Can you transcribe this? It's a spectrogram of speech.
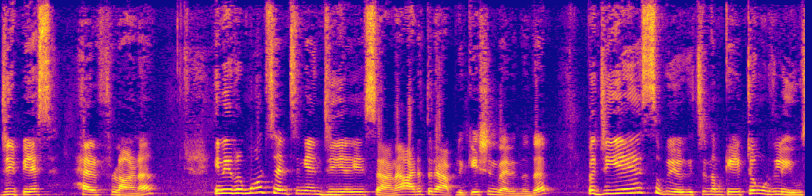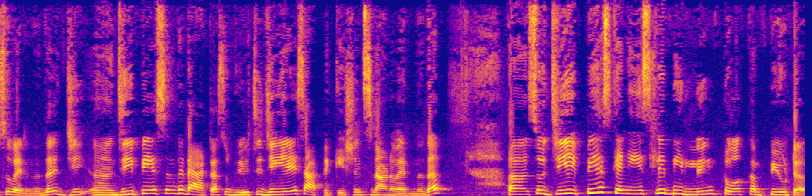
ജി പി എസ് ഹെൽപ്ഫുൾ ആണ്. ഇനി remote sensing and G I S ആണ് അടുത്തൊരു ആപ്ലിക്കേഷൻ വരുന്നത്. ഇപ്പോൾ ജി ഐ എസ് ഉപയോഗിച്ച് നമുക്ക് ഏറ്റവും കൂടുതൽ യൂസ് വരുന്നത് ജി ജി പി എസിന്റെ ഡാറ്റാസ് ഉപയോഗിച്ച് ജി ഐ എസ് ആപ്ലിക്കേഷൻസിനാണ് വരുന്നത്. So G P S can easily be link to a computer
